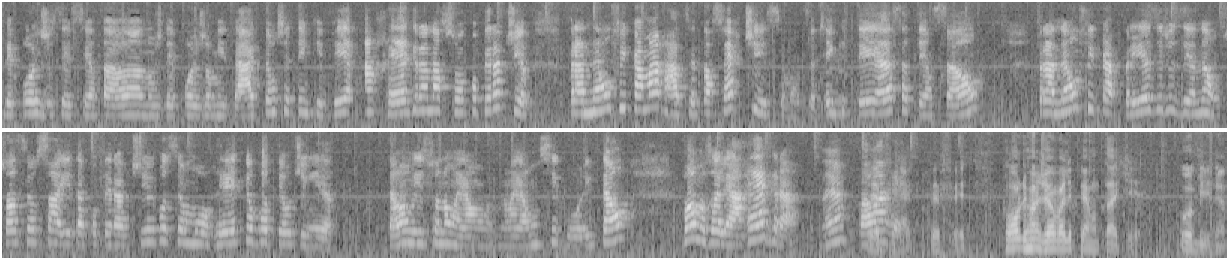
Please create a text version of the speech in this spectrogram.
depois de 60 anos, depois de uma idade. Então você tem que ver a regra na sua cooperativa, para não ficar amarrado. Você está certíssimo. Você tem que ter essa atenção para não ficar preso e dizer, não, só se eu sair da cooperativa, se eu morrer, que eu vou ter o dinheiro. Então, isso não é um, não é um seguro. Então, vamos olhar a regra, né? Qual perfeito, a regra? Perfeito. Cláudio Rangel vai lhe perguntar aqui. Ô, Miriam,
